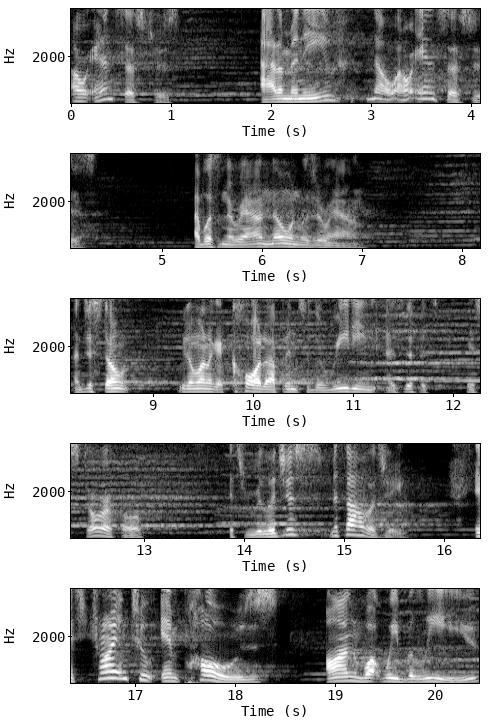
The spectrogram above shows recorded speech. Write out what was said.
our ancestors. Adam and Eve? No, our ancestors. I wasn't around, no one was around. And just don't, we don't want to get caught up into the reading as if it's historical. It's religious mythology. It's trying to impose on what we believe,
